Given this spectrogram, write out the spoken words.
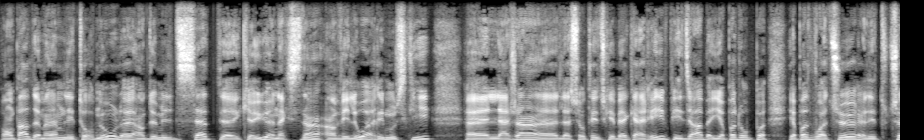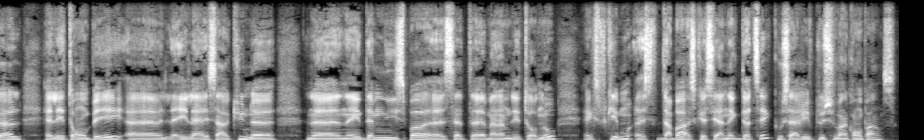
on parle de madame Les Tourneaux là en 2017 euh, qui a eu un accident en vélo à Rimouski. Euh, l'agent de la sûreté du Québec arrive puis il dit ah ben il y a pas d'autre il y a pas de voiture, elle est toute seule, elle est tombée et la SAQ ne n'indemnise pas cette madame Les Tourneaux. Expliquez-moi d'abord est-ce que c'est anecdotique ou ça arrive plus souvent qu'on pense?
